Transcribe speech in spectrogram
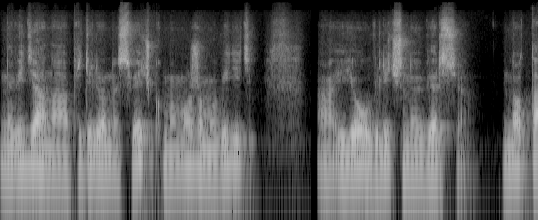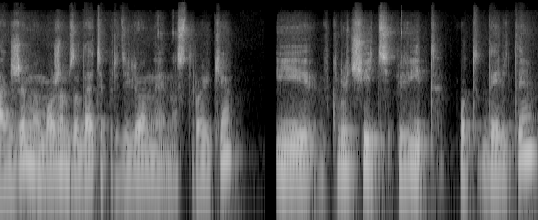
Наведя на определенную свечку, мы можем увидеть а, ее увеличенную версию. Но также мы можем задать определенные настройки и включить вид от дельты,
